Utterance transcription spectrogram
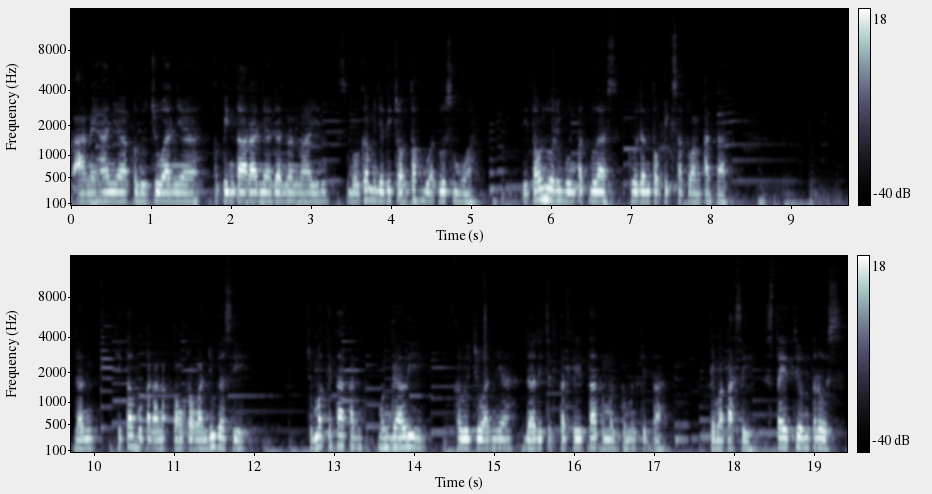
Keanehannya, kelucuannya, kepintarannya, dan lain-lain semoga menjadi contoh buat lu semua. Di tahun 2014, gue dan Topik satu angkatan dan kita bukan anak tongkrongan juga sih. Cuma kita akan menggali kelucuannya dari cerita-cerita teman-teman kita. Terima kasih. Stay tune terus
